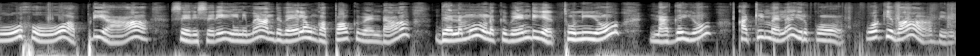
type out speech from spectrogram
ஓஹோ அப்படியா? சரி சரி. இனிமேல் அந்த வேலை உங்கள் அப்பாவுக்கு வேண்டாம். தினமும் உனக்கு வேண்டிய துணியும் நகையும் கட்டில் மேலே இருக்கும். ஓகேவா அப்படின்னு.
